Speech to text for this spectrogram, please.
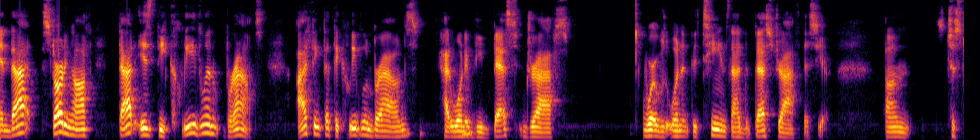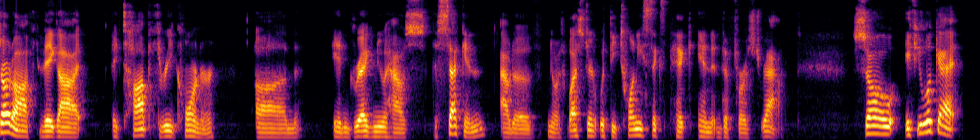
and that starting off, that is the Cleveland Browns. I think that the Cleveland Browns had one of the best drafts, where it was one of the teams that had the best draft this year. Um, to start off, they got a top three corner um, in Greg Newhouse II out of Northwestern with the 26th pick in the first round. So if you look at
